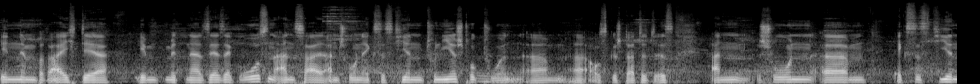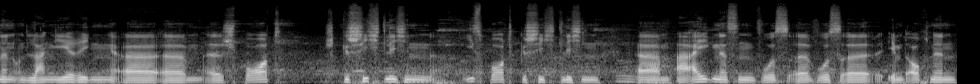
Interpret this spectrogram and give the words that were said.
in einem Bereich, der eben mit einer sehr, sehr großen Anzahl an schon existierenden Turnierstrukturen ähm, äh, ausgestattet ist, an schon ähm, existierenden und langjährigen äh, ähm, äh, Sport- geschichtlichen, E-Sport-geschichtlichen ähm, Ereignissen, wo es, äh, wo es äh, eben auch einen,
